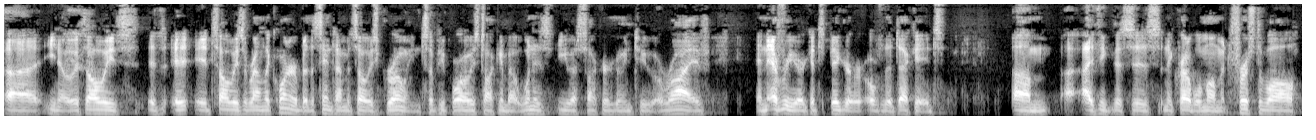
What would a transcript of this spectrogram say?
uh, you know it's always it's, it's always around the corner, but at the same time, it's always growing. So people are always talking about when is U.S. soccer going to arrive, and every year it gets bigger over the decades. Um, I think this is an incredible moment. First of all,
